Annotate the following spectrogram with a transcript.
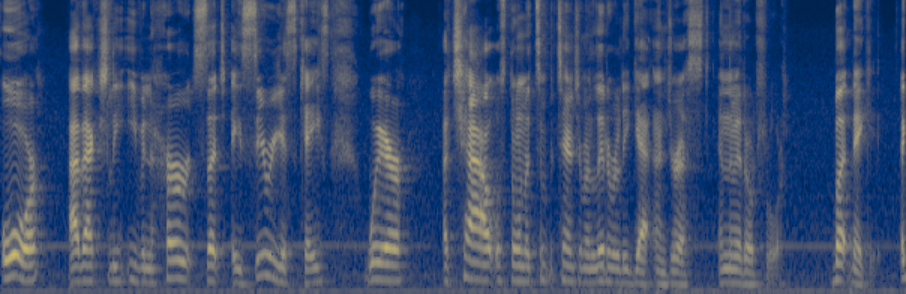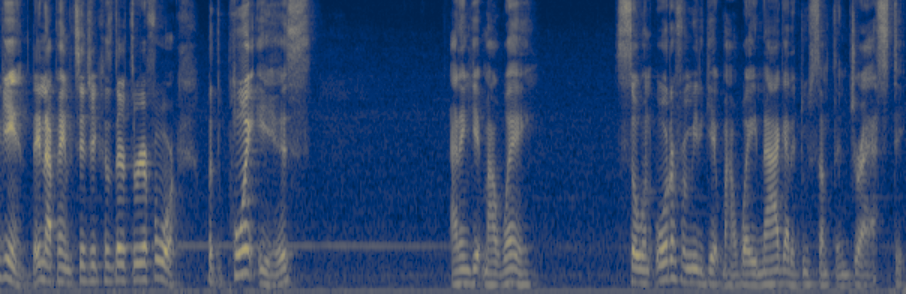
Or I've actually even heard such a serious case where a child was throwing a temper tantrum and literally got undressed in the middle of the floor, butt naked. Again, they're not paying attention because they're three or four. But the point is, I didn't get my way. So in order for me to get my way, now I got to do something drastic.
